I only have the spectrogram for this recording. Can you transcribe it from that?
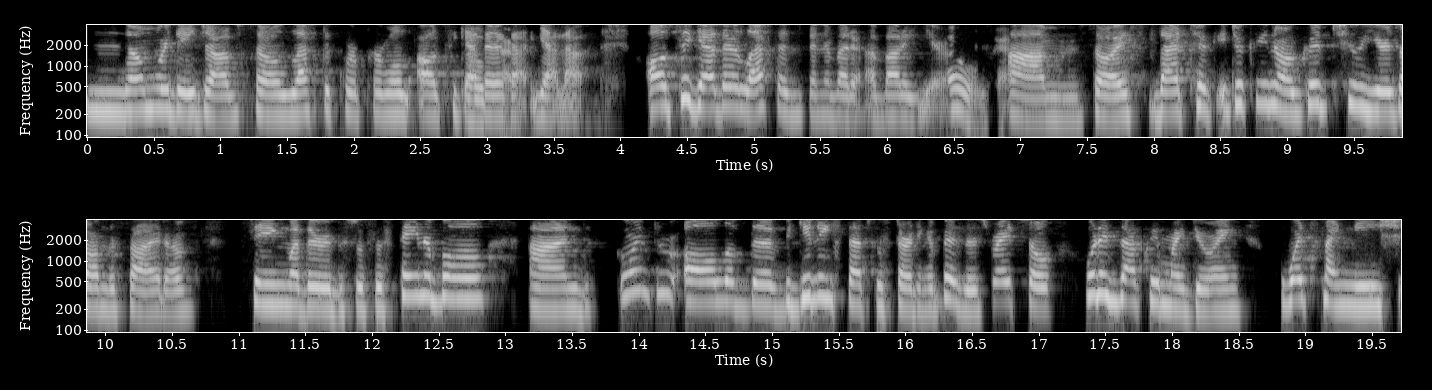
no more day jobs so left the corporate world altogether okay. that yeah that altogether left has been about about a year. Oh, okay. um, so I that took it took you know a good two years on the side of seeing whether this was sustainable and going through all of the beginning steps of starting a business. Right. So what exactly am I doing? What's my niche?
